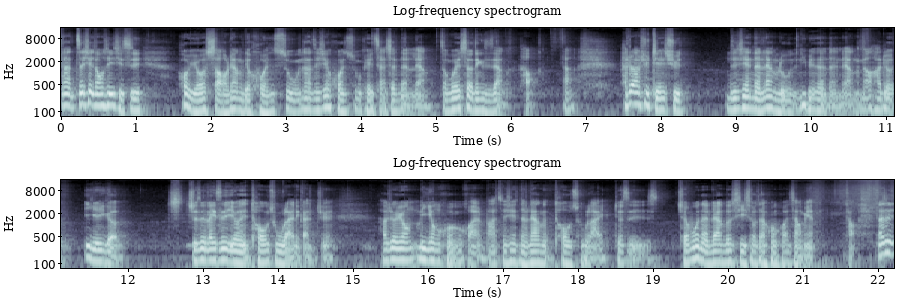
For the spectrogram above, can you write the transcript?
那这些东西其实会有少量的魂素，那这些魂素可以产生能量，总归设定是这样。好啊，他就要去截取这些能量炉里面的能量，然后他就一个一个，就是类似有点偷出来的感觉，他就用利用魂环把这些能量偷出来，就是全部能量都吸收在魂环上面。好，但是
